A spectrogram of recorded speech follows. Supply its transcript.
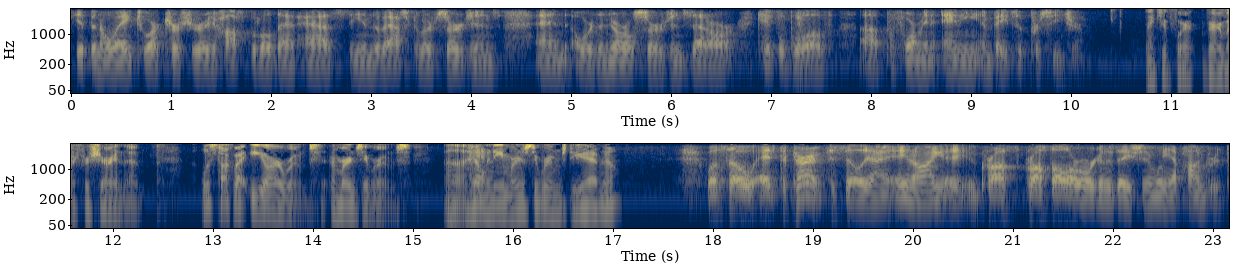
skipping away to our tertiary hospital that has the endovascular surgeons and or the neurosurgeons that are capable of uh, performing any invasive procedure. Thank you for, very much for sharing that. Let's talk about ER rooms, emergency rooms. Uh, how yeah. many emergency rooms do you have now? Well, so at the current facility, I you know I across across all our organization we have hundreds,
